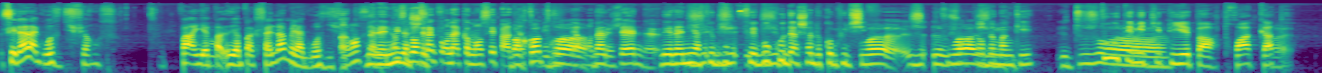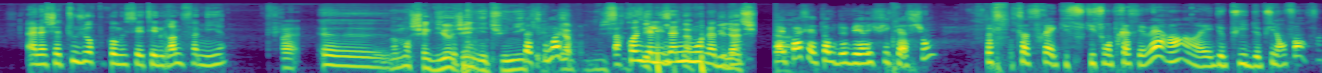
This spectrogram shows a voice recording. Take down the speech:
C'est là la grosse différence. Enfin, il n'y a, pas- il y a pas que celle-là, mais la grosse différence. nuit, C'est pour ça qu'on a commencé par Par dire contre, euh, euh, Mélanie a Je- fait, je- fait beaucoup d'achats de compulsifs. Ouais, je- Toujours voilà, peur je- de manquer. toujours, Tout est euh, multiplié par 3, 4. Ouais. Elle achète toujours comme si c'était une grande famille. Euh, Vraiment, chaque Diogène est unique. Parce que moi, Il a- Par contre, il y a les animaux là-dedans. population. n'aurais pas cette toque de vérification, ça, ça serait, qui, qui sont très sévères, hein, et depuis, depuis l'enfance, hein,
